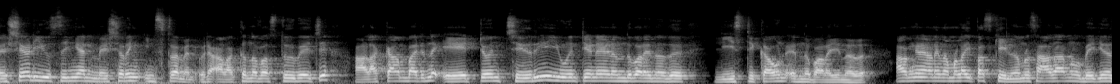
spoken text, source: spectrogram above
measured using and measuring instrument ഒരു അളക്കുന്ന വസ്തു ഉപയോഗിച്ച് അളക്കാൻ പറ്റുന്ന ഏറ്റവും ചെറിയ യൂണിറ്റിനെയാണ് എന്ത് പറയുന്നത്? ലീസ്റ്റ് കൗണ്ട് എന്ന് പറയുന്നത്. അങ്ങനെയാണെങ്കിൽ നമ്മൾ ഇപ്പോൾ സ്കെയിൽ നമ്മൾ സാധാരണ ഉപയോഗിക്കുന്ന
